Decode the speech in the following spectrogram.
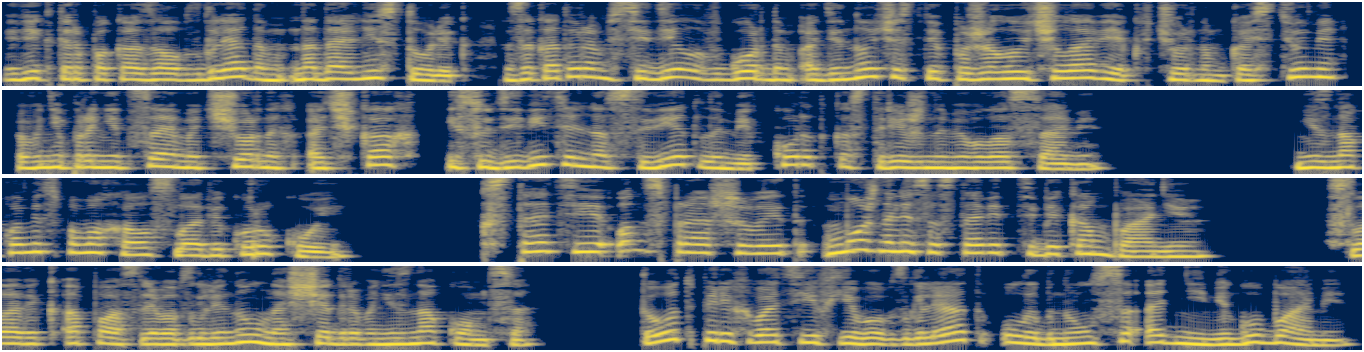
Виктор показал взглядом на дальний столик, за которым сидел в гордом одиночестве пожилой человек в черном костюме, в непроницаемо черных очках и с удивительно светлыми, коротко стриженными волосами. Незнакомец помахал Славику рукой. «Кстати, он спрашивает, можно ли составить тебе компанию?» Славик опасливо взглянул на щедрого незнакомца. Тот, перехватив его взгляд, улыбнулся одними губами.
